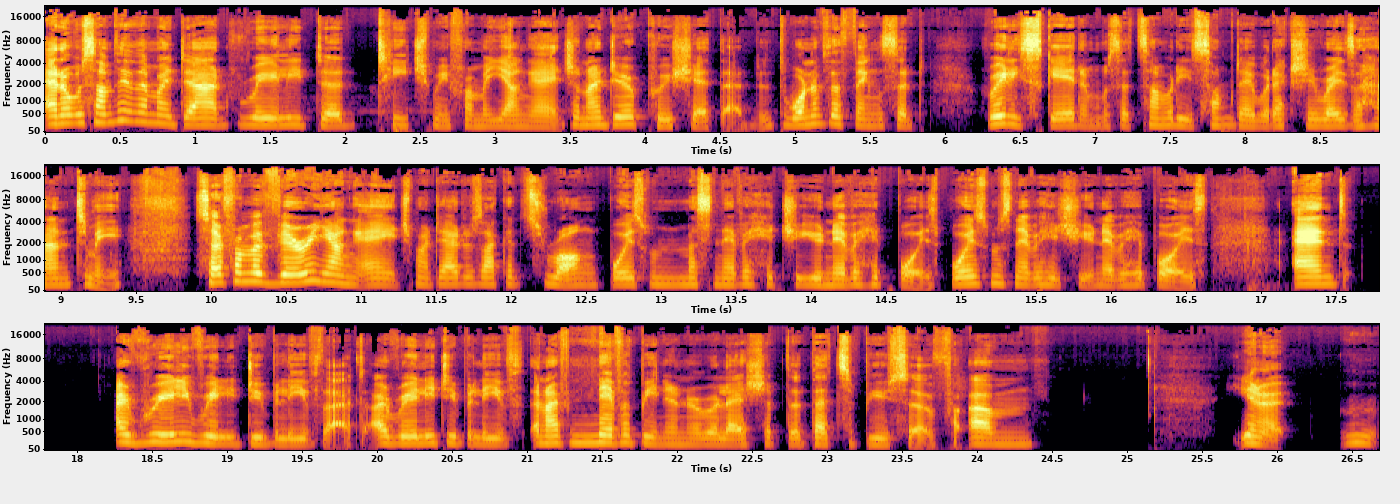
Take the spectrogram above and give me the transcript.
And it was something that my dad really did teach me from a young age, and I do appreciate that. It's one of the things that really scared him was that somebody someday would actually raise a hand to me. So from a very young age, my dad was like, "It's wrong. Boys must never hit you. You never hit boys. Boys must never hit you. You never hit boys." And I really, really do believe that. I really do believe, and I've never been in a relationship that that's abusive. Um, you know,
